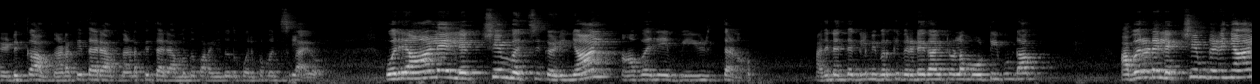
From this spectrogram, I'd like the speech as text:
എടുക്കാം. നടത്തിത്തരാം നടത്തിത്തരാം നടത്തി തരാം എന്ന് പറയുന്നത് പോലെ. ഇപ്പൊ മനസ്സിലായോ? ഒരാളെ ലക്ഷ്യം വെച്ച് കഴിഞ്ഞാൽ അവരെ വീഴ്ത്തണം. അതിനെന്തെങ്കിലും ഇവർക്ക് ഇവരുടേതായിട്ടുള്ള മോട്ടീവ് ഉണ്ടാകും. അവരുടെ ലക്ഷ്യം കഴിഞ്ഞാൽ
